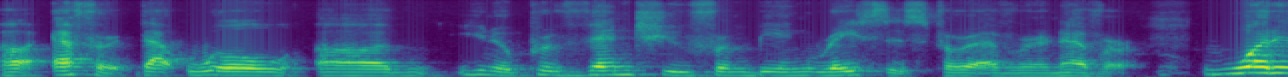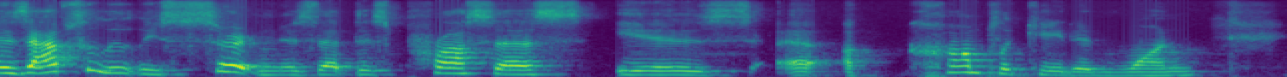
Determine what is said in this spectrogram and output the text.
uh, effort that will, um, you know, prevent you from being racist forever and ever. What is absolutely certain is that this process is a, a complicated one.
